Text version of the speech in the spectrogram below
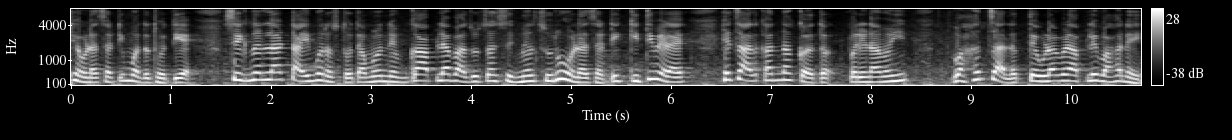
ठेवण्यासाठी मदत होतीये. सिग्नलला टायमर असतो त्यामुळे नेमका आपल्या बाजूचा सिग्नल सुरू होण्यासाठी किती वेळ आहे हे चालकांना कळतं. परिणामी वाहन चालक तेवढा वेळ आपले वाहनही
